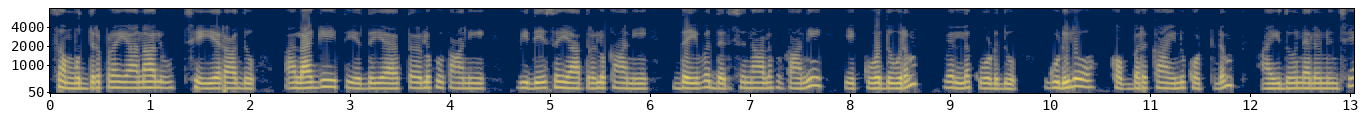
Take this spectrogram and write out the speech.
సముద్ర ప్రయాణాలు చేయరాదు. అలాగే తీర్థయాత్రలకు కానీ విదేశ యాత్రలు కానీ దైవ దర్శనాలకు కానీ ఎక్కువ దూరం వెళ్ళకూడదు. గుడిలో కొబ్బరికాయను కొట్టడం ఐదో నెల నుంచే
